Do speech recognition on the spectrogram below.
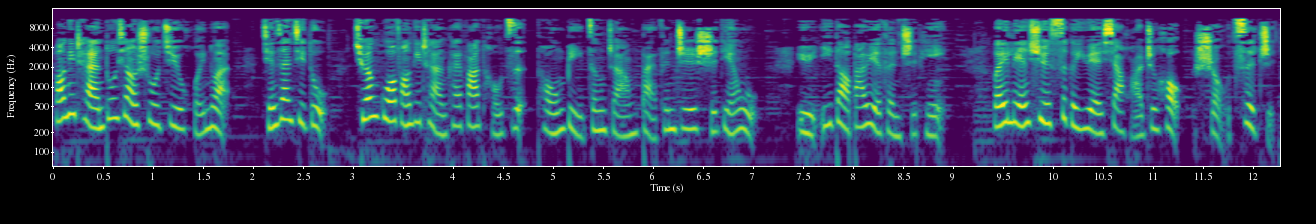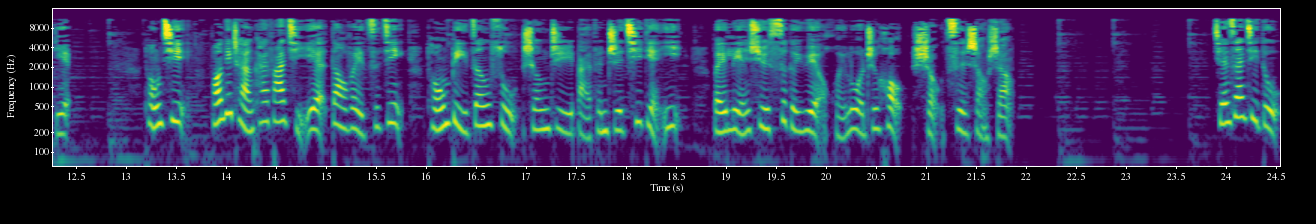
房地产多项数据回暖，前三季度全国房地产开发投资同比增长百分之十点五，与一到八月份持平。为连续四个月下滑之后首次止跌，同期房地产开发企业到位资金同比增速升至百分之七点一，为连续四个月回落之后首次上升。前三季度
